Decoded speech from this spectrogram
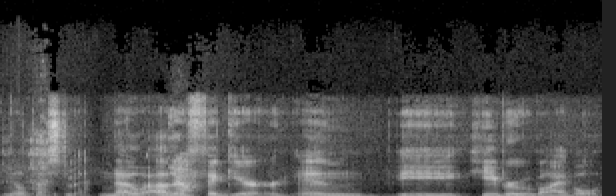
in the Old Testament. No other Yeah. figure in the Hebrew Bible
